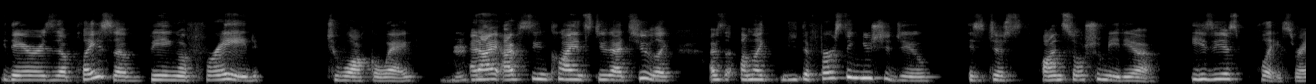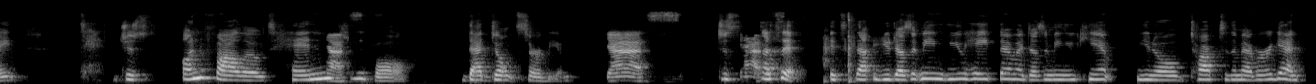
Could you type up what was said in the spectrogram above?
there is a place of being afraid to walk away. Mm-hmm. And I, I've seen clients do that too. Like I was, I'm like, the first thing you should do is just on social media, easiest place, right? T- just unfollow 10 yes. people that don't serve you. Yes. Just yes. that's it. It's that you doesn't mean you hate them. It doesn't mean you can't, you know, talk to them ever again.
